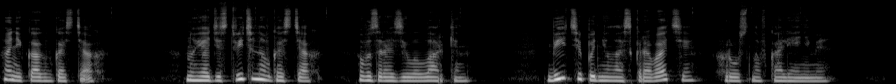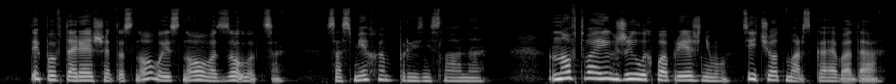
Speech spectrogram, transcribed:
а не как в гостях. Но я действительно в гостях, возразила Ларкин. Бити поднялась с кровати, хрустнув коленями. «Ты повторяешь это снова и снова, золотце», — со смехом произнесла она. «Но в твоих жилах по-прежнему течет морская вода.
